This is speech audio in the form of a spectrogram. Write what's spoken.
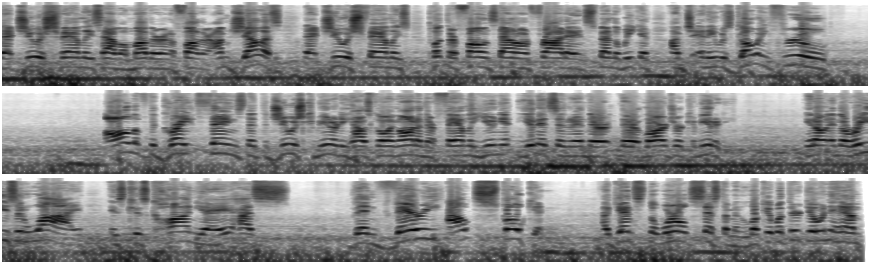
that Jewish families have a mother and a father. I'm jealous that Jewish families put their phones down on Friday and spend the weekend." I'm, and he was going through all of the great things that the Jewish community has going on in their family unit, units and in their, their larger community. You know, and the reason why is because Kanye has been very outspoken against the world system. And look at what they're doing to him,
